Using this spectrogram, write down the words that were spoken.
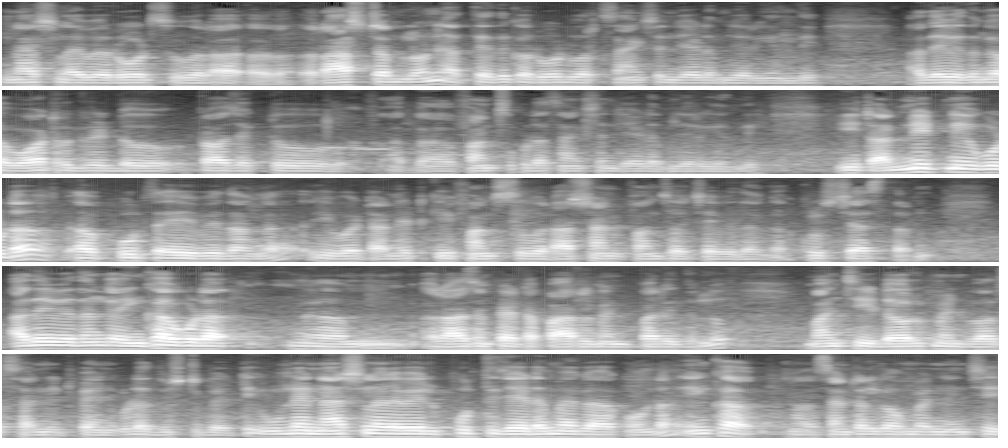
national highway roads రా- రాష్ట్రంలోని అత్యధిక రోడ్ వర్క్ శాంక్షన్ చేయడం జరిగింది. అదేవిధంగా వాటర్ గ్రిడ్ ప్రాజెక్టు ఫండ్స్ కూడా శాంక్షన్ చేయడం జరిగింది. వీటన్నిటినీ కూడా పూర్తయ్యే విధంగా వీటన్నిటికీ ఫండ్స్ రాష్ట్రానికి ఫండ్స్ వచ్చే విధంగా కృషి చేస్తాను అదేవిధంగా ఇంకా కూడా రాజంపేట పార్లమెంట్ పరిధిలో మంచి డెవలప్మెంట్ వర్క్స్ అన్నిటిపైన కూడా దృష్టి పెట్టి ఉండే నేషనల్ హైవేలు పూర్తి చేయడమే కాకుండా ఇంకా సెంట్రల్ గవర్నమెంట్ నుంచి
